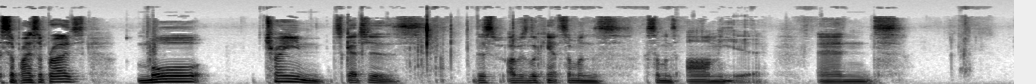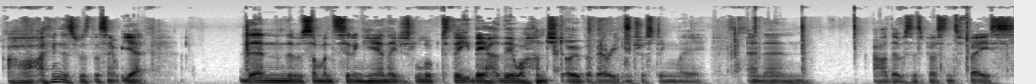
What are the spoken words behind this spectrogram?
surprise, surprise, more train sketches. This I was looking at someone's someone's arm here, I think this was the same. Yeah. Then there was someone sitting here, and they just looked. They they they were hunched over very interestingly, and then uh, there was this person's face.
